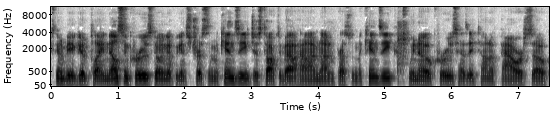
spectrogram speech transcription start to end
it's going to be a good play. Nelson Cruz going up against Triston McKenzie. Just talked about how I'm not impressed with McKenzie. We know Cruz has a ton of power, so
